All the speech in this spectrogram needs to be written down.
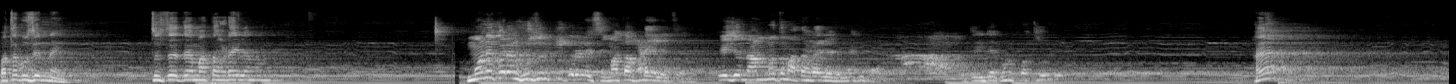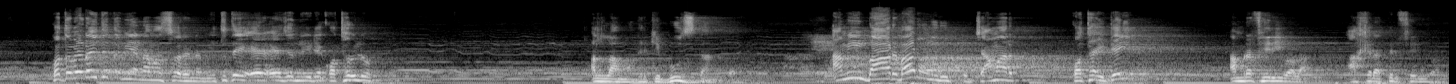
কথা বুঝেন নাই? তো তো- মাথা হারাইলাম। মনে করেন হুজুর কি করে লেছে মাথা হারাই লেছে এই জন্য আমিও তো মাথা হারাই লেবেন নাকি তো এটা কোনো কথা কত বেড়াই তো তুমি নামাজ পড়েন আমি তো এই জন্য এটা কথা হইল। আল্লাহ আমাদেরকে বুঝ দান করে আমি বারবার অনুরোধ করছি, আমার কথা এটাই, আমরা ফেরিওয়ালা, আখেরাতের ফেরিওয়ালা।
